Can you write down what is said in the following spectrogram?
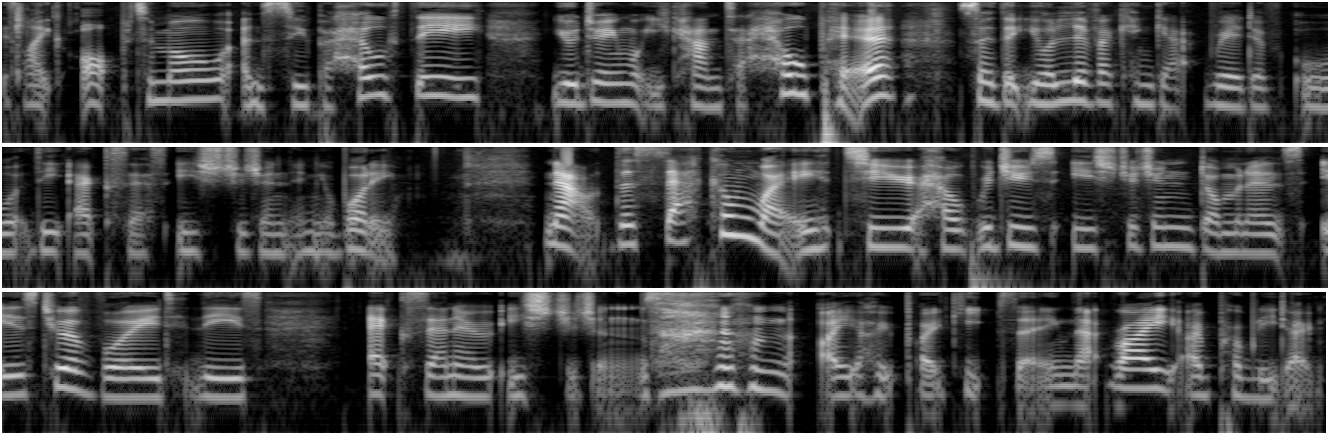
is like optimal and super healthy. You're doing what you can to help it so that your liver can get rid of all the excess estrogen in your body. Now, the second way to help reduce estrogen dominance is to avoid these xenoestrogens. I hope I keep saying that right. I probably don't.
